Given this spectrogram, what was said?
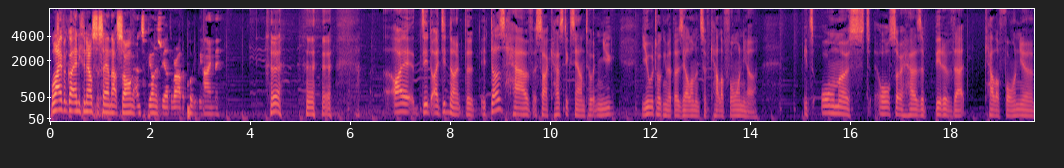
well, I haven't got anything else to say on that song, and to be honest with you, I'd rather put it behind me. I did. I did note that it does have a sarcastic sound to it, and you, you were talking about those elements of California. It's almost also has a bit of that California,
